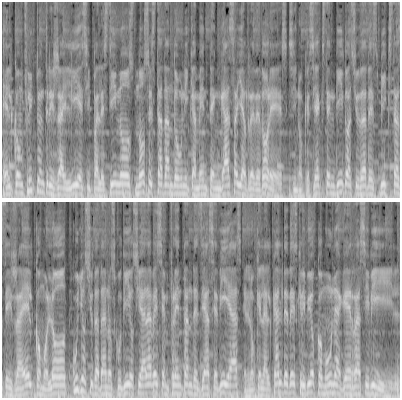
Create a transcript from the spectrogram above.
El conflicto entre israelíes y palestinos no se está dando únicamente en Gaza y alrededores, sino que se ha extendido a ciudades mixtas de Israel como Lot, cuyos ciudadanos judíos y árabes se enfrentan desde hace días en lo que el alcalde describió como una guerra civil.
